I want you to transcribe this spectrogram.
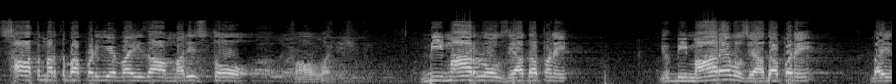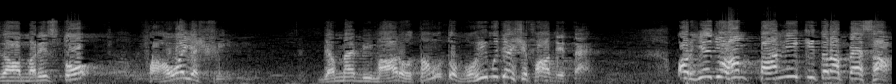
سات مرتبہ پڑھیے۔ وائزا مریض تو بیمار لوگ زیادہ پڑھیں۔ جو بیمار ہیں وہ زیادہ پڑھیں۔ وائزا مریض تو فاہو یشفی جب میں بیمار ہوتا ہوں تو وہی مجھے شفا دیتا ہے۔ اور یہ جو ہم پانی کی طرح پیسہ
